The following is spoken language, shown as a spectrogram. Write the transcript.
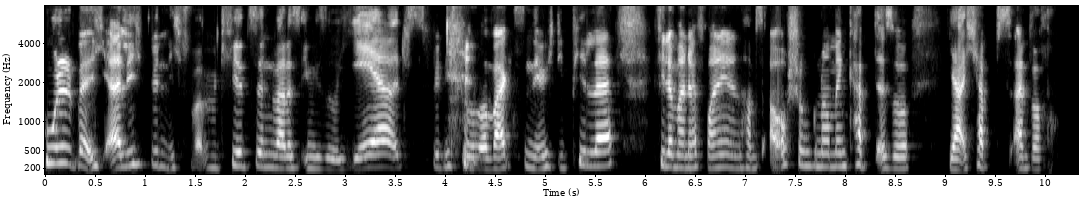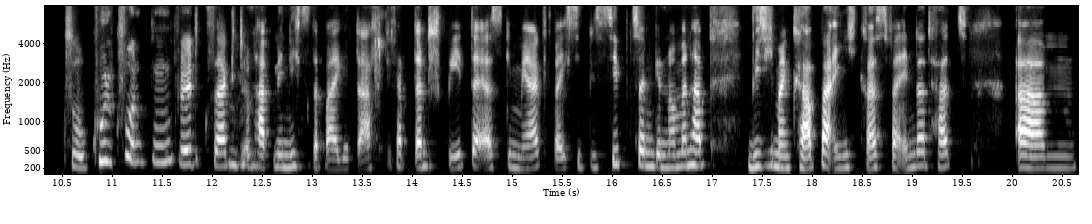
cool, weil ich ehrlich bin. Ich war, mit 14 war das irgendwie so, yeah, jetzt bin ich so erwachsen, nehme ich die Pille. Viele meiner Freundinnen haben es auch schon genommen gehabt. Also ja, ich habe es einfach so cool gefunden, blöd gesagt, mhm. und habe mir nichts dabei gedacht. Ich habe dann später erst gemerkt, weil ich sie bis 17 genommen habe, wie sich mein Körper eigentlich krass verändert hat ähm,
